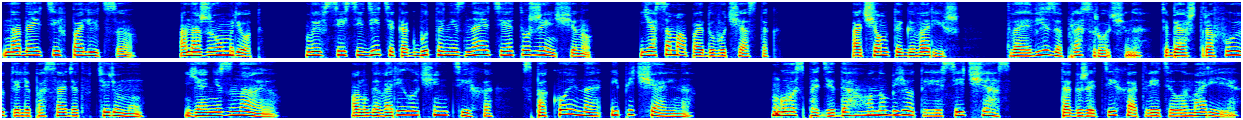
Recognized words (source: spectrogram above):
«Надо идти в полицию. Она же умрет. Вы все сидите, как будто не знаете эту женщину. Я сама пойду в участок. О чем ты говоришь? Твоя виза просрочена. Тебя оштрафуют или посадят в тюрьму. Я не знаю. Он говорил очень тихо, спокойно и печально. Господи, да, он убьет ее сейчас. Так же тихо ответила Мария.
